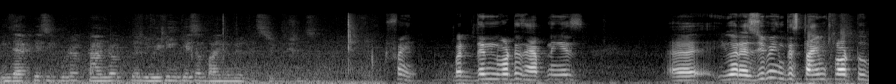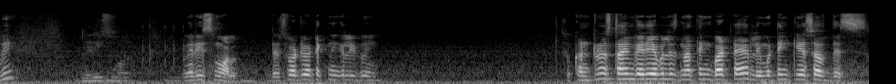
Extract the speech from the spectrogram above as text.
In that case, it would have turned out to a limiting case of binomial distribution. Sir. Fine, but then what is happening is uh, you are assuming this time slot to be Very small. very small. That is what you are technically doing. So, continuous time variable is nothing but a limiting case of this.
